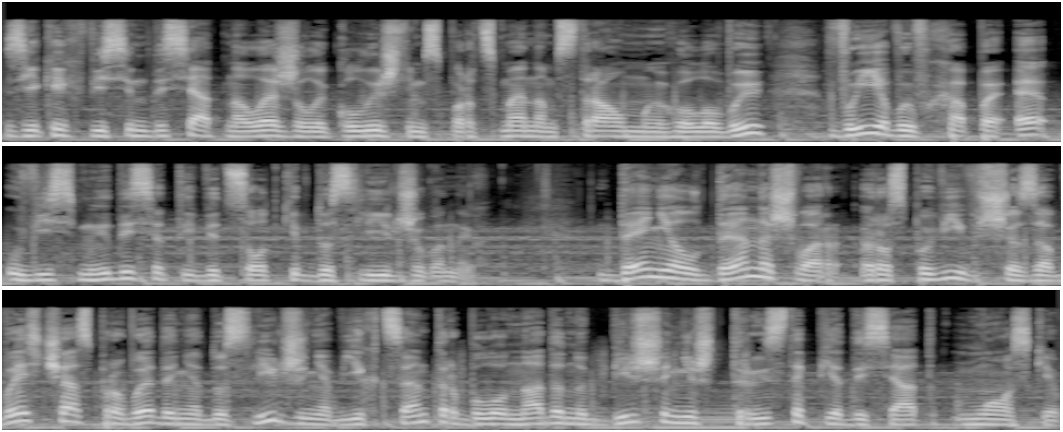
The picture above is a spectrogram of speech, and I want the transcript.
з яких 80 належали колишнім спортсменам з травми голови, виявив ХПЕ у 80% досліджуваних. Деніел Денешвар розповів, що за весь час проведення дослідження в їх центр було надано більше ніж 350 мозків.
